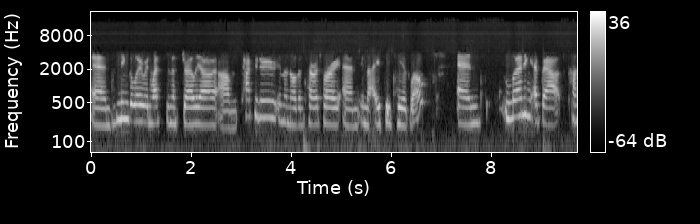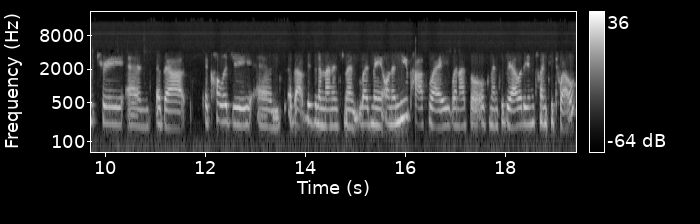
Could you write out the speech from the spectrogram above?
and Ningaloo in Western Australia, um, Kakadu in the Northern Territory, and in the ACT as well. And learning about country and about ecology and about visitor management led me on a new pathway when I saw augmented reality in 2012.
